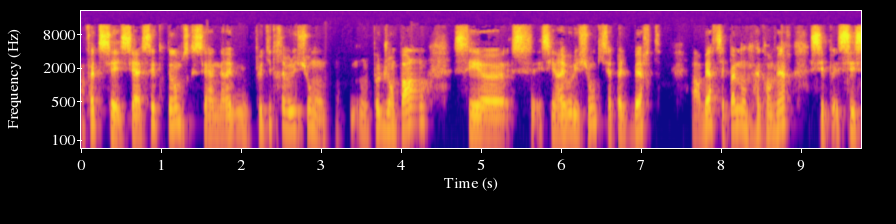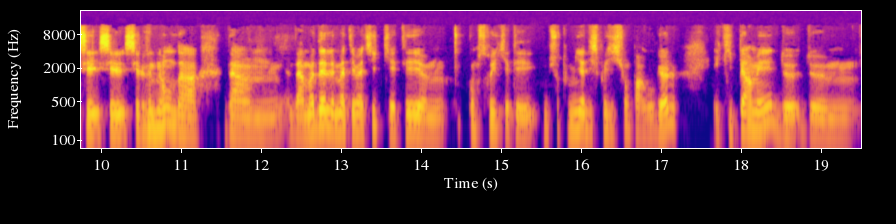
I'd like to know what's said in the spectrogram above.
en fait, c'est assez étonnant parce que c'est une, petite révolution dont, peu de gens parlent. Euh, c'est une révolution qui s'appelle BERT. Alors BERT, c'est pas le nom de ma grand-mère, c'est le nom d'un modèle mathématique qui a été euh, construit, qui a été surtout mis à disposition par Google et qui permet de, de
